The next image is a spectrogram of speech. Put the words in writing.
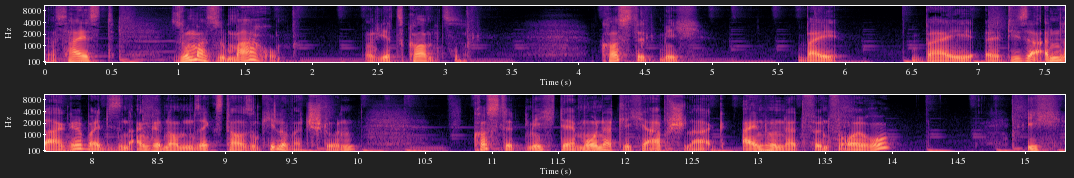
Das heißt, summa summarum, und jetzt kommt's, kostet mich bei bei äh, dieser Anlage, bei diesen angenommenen 6000 Kilowattstunden, kostet mich der monatliche Abschlag 105 Euro. Ich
